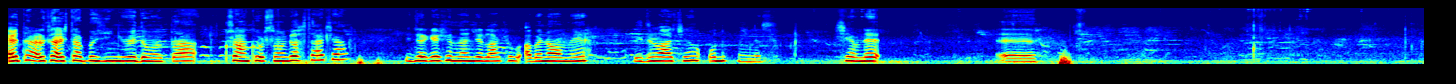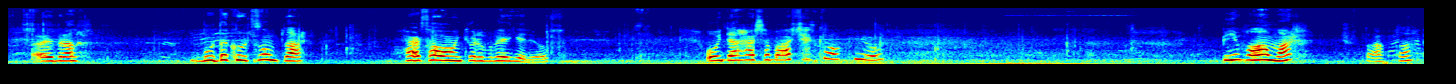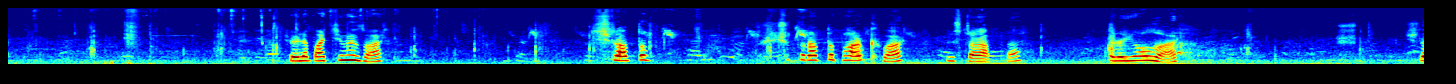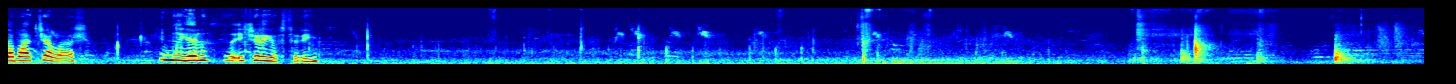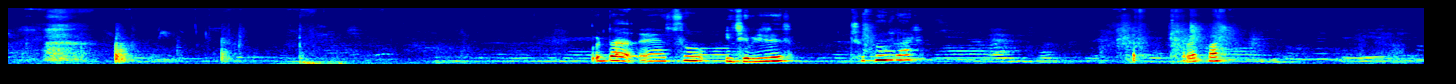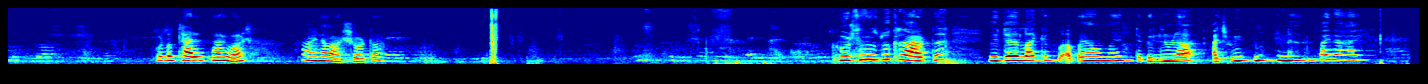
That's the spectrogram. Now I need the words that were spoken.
Evet arkadaşlar bugünkü videomuzda Kur'an kursunu göstereceğim. Video geçmeden önce like yapıp abone olmayı, bildirim açmayı unutmayınız. Şimdi eee öyle biraz burada kursumuz var. Her sabah körü buraya geliyoruz. O yüzden her sabah erken kalkıyor. Benim falan var. Şu tarafta. Şöyle bahçemiz var. Şu tarafta şu tarafta park var. Üst tarafta. Böyle yol var. Şu- Şurada bahçe var. Şimdi gelin size içeri göstereyim. Burada e, su içebiliriz. Çöpümüz var. Evet var. Burada terlikler var. Ayna var şurada. Kursumuz bu kadardı. Videoya like yapıp abone olmayı ve bildirimleri açmayı unutmayın. Bay bay.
